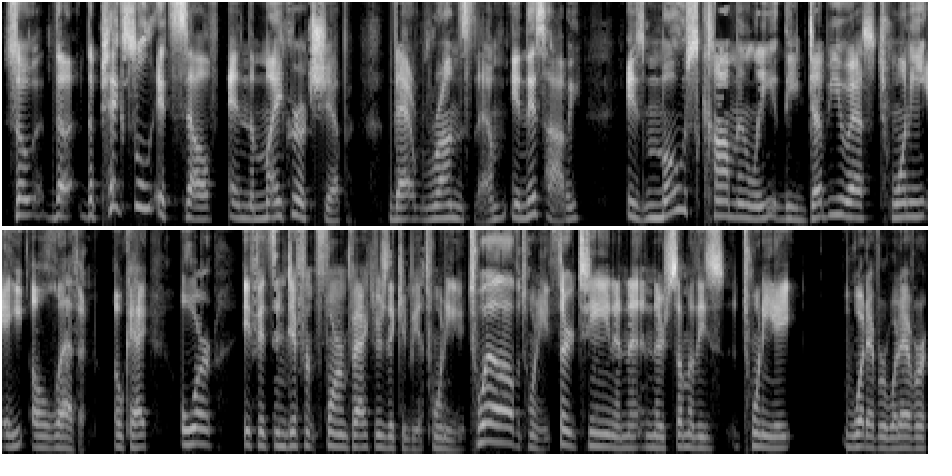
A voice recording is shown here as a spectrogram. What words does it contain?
So the the pixel itself and the microchip that runs them in this hobby is most commonly the WS2811, okay? Or if it's in different form factors, it can be a 2812, a 2813, and then there's some of these 28 whatever, whatever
